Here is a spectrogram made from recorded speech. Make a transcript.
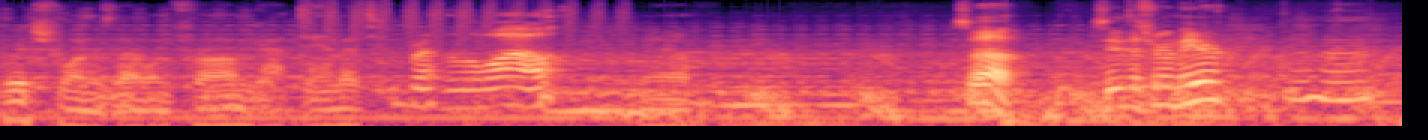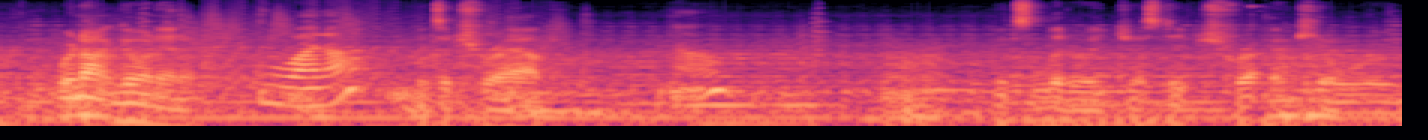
Which one is that one from? God damn it. Breath of the Wild. Yeah. So, see this room here? Mm-hmm. We're not going in it. Why not? It's a trap. No. It's literally just a, tra- a kill room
